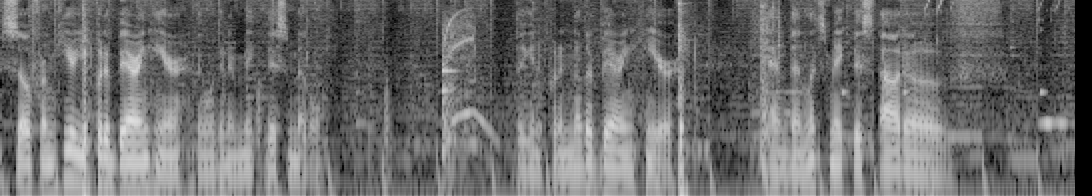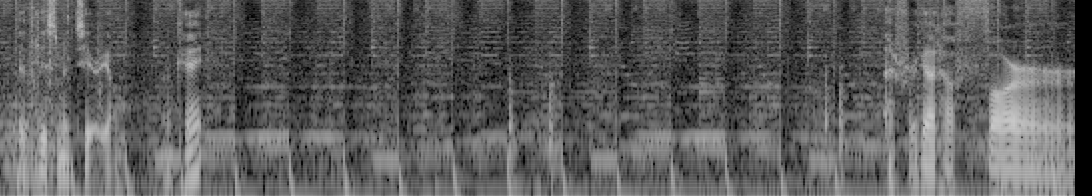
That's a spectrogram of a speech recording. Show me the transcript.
So from here, you put a bearing here. Then we're gonna make this metal. They're gonna put another bearing here, and then let's make this out of this material. Okay. Forgot how far...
